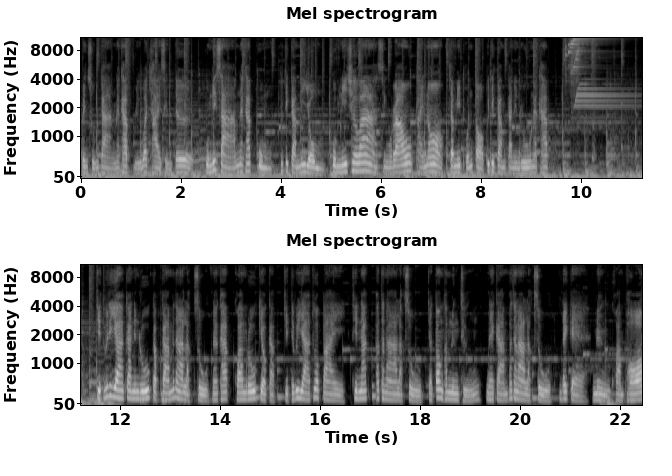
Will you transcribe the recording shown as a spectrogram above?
เป็นศูนย์กลางนะครับหรือว่าชายเซ็นเตอร์ กลุ่มที่3นะครับกลุ่มพฤติกรรมนิยม กลุ่มนี้เชื่อว่าสิ่งเร้าภายนอกจะมีีผลต่อพฤติกรรมการเรียนรู้นะครับ จิตวิทยาการเรียนรู้กับการพัฒนาหลักสูตรนะครับ ความรู้เกี่ยวกับจิตวิทยาทั่วไป ที่นักพัฒนาหลักสูตรจะต้องคำนึงถึงในการพัฒนาหลักสูตรได้แก่ 1. ความพร้อม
